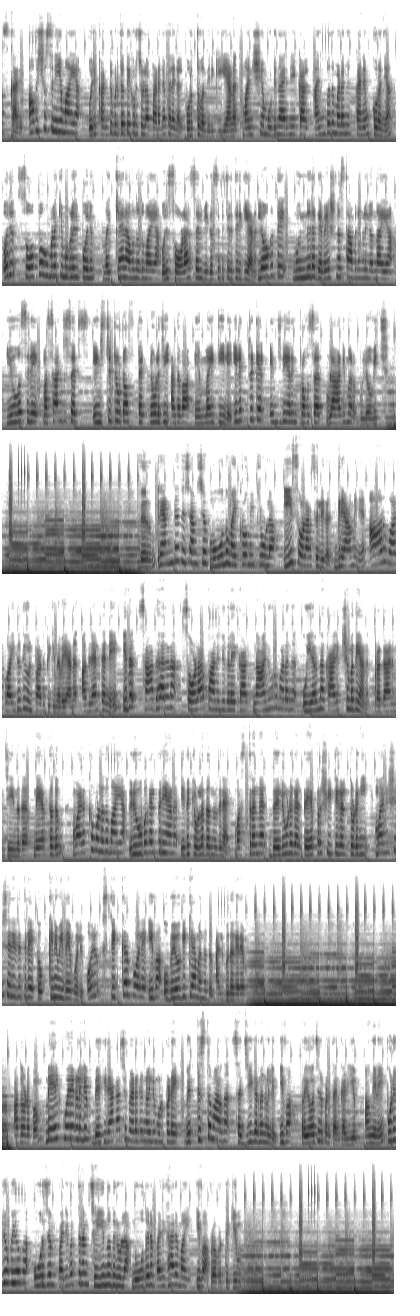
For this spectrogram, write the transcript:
നമസ്കാരം. അവിശ്വസനീയമായ ഒരു കണ്ടുപിടുത്തത്തെക്കുറിച്ചുള്ള പഠനഫലങ്ങൾ പുറത്തു വന്നിരിക്കുകയാണ്. മനുഷ്യ മുടിനാരിനേക്കാൾ അൻപത് മടങ്ങ് കനം കുറഞ്ഞ ഒരു സോപ്പ് കുമളയ്ക്ക് മുകളിൽ പോലും വയ്ക്കാനാവുന്നതുമായ ഒരു സോളാർ സെൽ വികസിപ്പിച്ചെടുത്തിരിക്കുകയാണ്. ലോകത്തെ മുൻനിര ഗവേഷണ സ്ഥാപനങ്ങളിൽ ഒന്നായ യു എസിലെ മസാഞ്ചുസെറ്റ്സ് ഇൻസ്റ്റിറ്റ്യൂട്ട് ഓഫ് ടെക്നോളജി അഥവാ M I ടിയിലെ electrical engineering professor Vladimir Bulovic. വെറും രണ്ട് ദശാംശം മൂന്ന് മൈക്രോമീറ്റർ ഉള്ള ഈ സോളാർ സെല്ലുകൾ ഗ്രാമിന് ആറ് വാട്ട് വൈദ്യുതി ഉൽപ്പാദിപ്പിക്കുന്നവയാണ്. അതിനാൽ തന്നെ ഇത് സാധാരണ സോളാർ പാനലുകളെക്കാൾ നാനൂറ് മടങ്ങ് ഉയർന്ന കാര്യക്ഷമതയാണ് പ്രദാനം ചെയ്യുന്നത്. നേർത്തതും വഴക്കമുള്ളതുമായ രൂപകൽപ്പനയാണ് ഇവയ്ക്കുള്ളതെന്നതിനാൽ വസ്ത്രങ്ങൾ ബലൂണുകൾ പേപ്പർ ഷീറ്റുകൾ തുടങ്ങി മനുഷ്യ ശരീരത്തിലെ തൊക്കിനും ഇതേപോലും ഒരു സ്റ്റിക്കർ പോലെ ഇവ ഉപയോഗിക്കാമെന്നതും അത്ഭുതകരം. അതോടൊപ്പം മേൽക്കൂരകളിലും ബഹിരാകാശ പേടകങ്ങളിലും ഉൾപ്പെടെ വ്യത്യസ്തമാർന്ന സജ്ജീകരണങ്ങളിലും ഇവ പ്രയോജനപ്പെടുത്താൻ കഴിയും. അങ്ങനെ പുനരുപയോഗ ഊർജം പരിവർത്തനം ചെയ്യുന്നതിനുള്ള നൂതന പരിഹാരമായി ഇവ പ്രവർത്തിക്കും.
